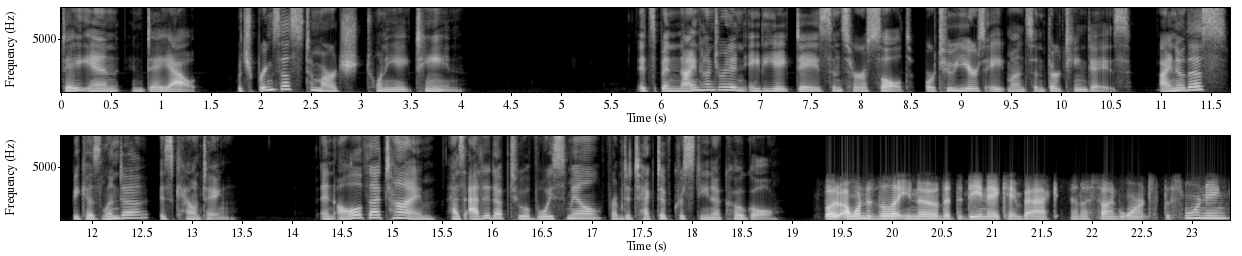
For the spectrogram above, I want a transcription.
day in and day out, which brings us to March 2018. It's been 988 days since her assault, or two years, eight months, and 13 days. I know this because Linda is counting. And all of that time has added up to a voicemail from Detective Christina Kogel. But I wanted to let you know that the DNA came back and I signed warrants this morning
